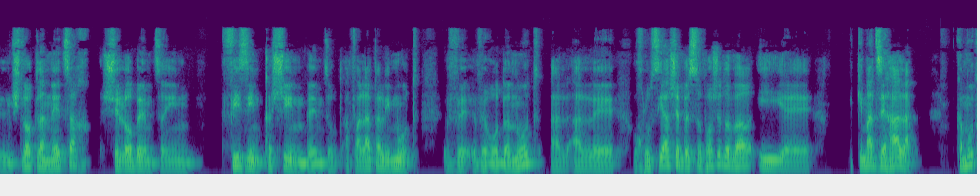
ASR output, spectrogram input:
לשלוט לנצח שלא באמצעים פיזיים קשים, באמצעות הפעלת אלימות ורודנות על, על אוכלוסייה שבסופו של דבר היא כמעט זהה לה. כמות,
